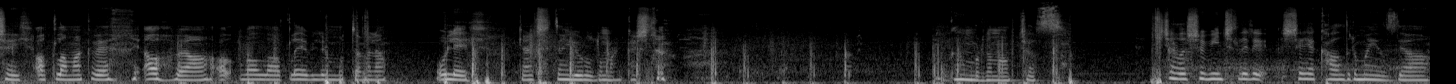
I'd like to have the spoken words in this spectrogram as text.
şey atlamak ve ah be ya vallahi atlayabilirim muhtemelen. Oley. Gerçekten yoruldum arkadaşlar. Bakalım burada ne yapacağız. İnşallah şu vinçleri şeye kaldırmayız ya.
